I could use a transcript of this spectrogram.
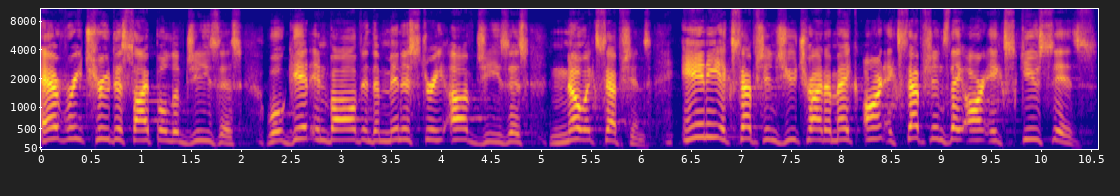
Every true disciple of Jesus will get involved in the ministry of Jesus, no exceptions. Any exceptions you try to make aren't exceptions, they are excuses.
